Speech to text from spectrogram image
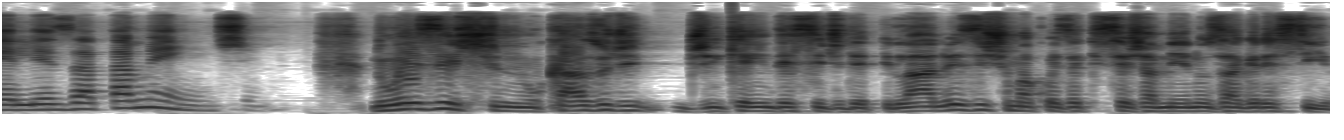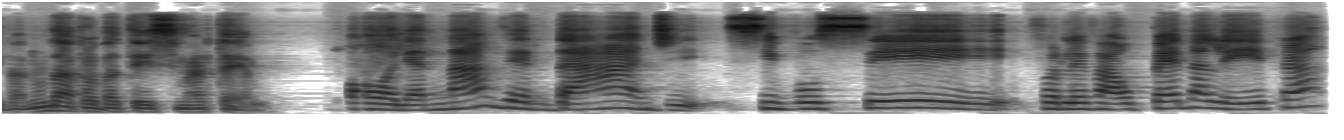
pele, exatamente. Não existe, no caso de, de quem decide depilar, não existe uma coisa que seja menos agressiva. Não dá para bater esse martelo. Olha, na verdade, se você for levar o pé da letra,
